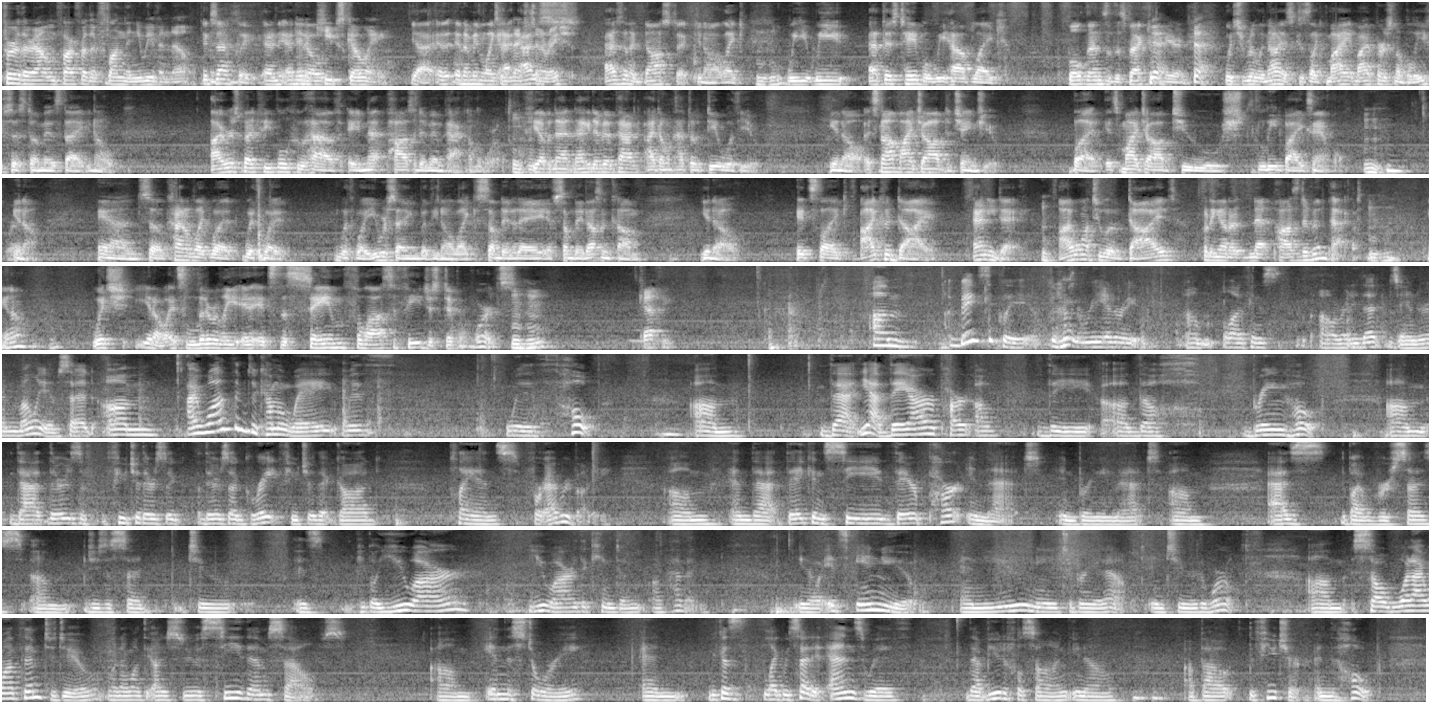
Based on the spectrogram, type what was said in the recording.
further out and far further flung than you even know. exactly, and and, you And know it keeps going. Yeah, and, and I mean, like to the next as, generation. as an agnostic, you know, like mm-hmm. we we at this table we have like both ends of the spectrum Yeah, here, yeah. which is really nice because like my my personal belief system is that you know. I respect people who have a net positive impact on the world. If mm-hmm. you have a net negative impact, I don't have to deal with you. You know, it's not my job to change you, but it's my job to sh- lead by example. Mm-hmm. You know, and so kind of like what with what with what you were saying, but you know, like someday today, if someday doesn't come, you know, it's like I could die any day. Mm-hmm. I want to have died putting out a net positive impact. Mm-hmm. You know, which you know, it's literally it- it's the same philosophy, just different words. Mm-hmm. Kathy. Um, Basically, I'm going to reiterate um, a lot of things already that Xander and Molly have said. Um, I want them to come away with with hope. Um, that yeah, they are a part of the uh, the bringing hope. Um, that there is a future. There's a there's a great future that God plans for everybody um, and that they can see their part in that, in bringing that. Um, as the Bible verse says, um, Jesus said to his people, "You are, you are the kingdom of heaven. You know, it's in you, and you need to bring it out into the world." Um, so, what I want them to do, what I want the audience to do, is see themselves um, in the story and because like we said it ends with that beautiful song you know about the future and the hope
